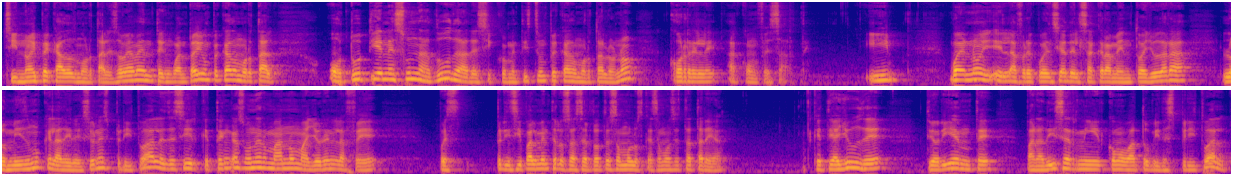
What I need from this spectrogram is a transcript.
Si no hay pecados mortales. Obviamente, en cuanto hay un pecado mortal, o tú tienes una duda de si cometiste un pecado mortal o no, córrele a confesarte. Y bueno, y la frecuencia del sacramento ayudará, lo mismo que la dirección espiritual, es decir, que tengas un hermano mayor en la fe, pues principalmente los sacerdotes somos los que hacemos esta tarea, que te ayude, te oriente para discernir cómo va tu vida espiritual.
